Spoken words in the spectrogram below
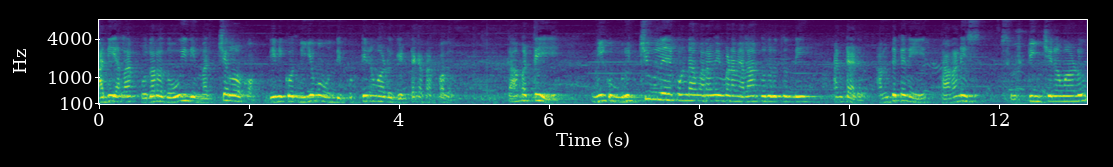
అది అలా కుదరదు ఇది మత్స్యలోకం. దీనికి నియమం ఉంది పుట్టినవాడు గిట్టక తప్పదు. కాబట్టి నీకు మృత్యువు లేకుండా వరం ఇవ్వడం ఎలా కుదురుతుంది? అంటాడు. అందుకని తనని సృష్టించినవాడు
